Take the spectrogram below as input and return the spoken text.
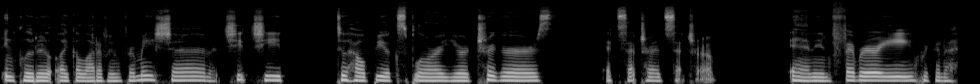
included like a lot of information, a cheat sheet to help you explore your triggers, etc., etc. And in February, we're going to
